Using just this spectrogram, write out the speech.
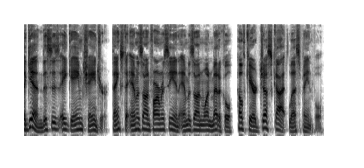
Again, this is a game changer. Thanks to Amazon Pharmacy and Amazon One Medical, healthcare just got less painful.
